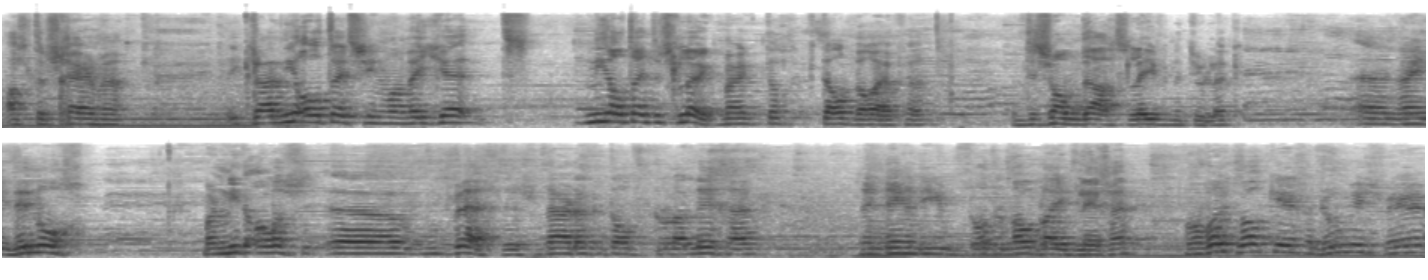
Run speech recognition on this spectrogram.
Achter schermen. Ik laat het niet altijd zien, want weet je, het is niet altijd is leuk. Maar ik dacht, ik vertel het wel even. Het is wel een dagelijks leven natuurlijk. En nee, dit nog. Maar niet alles uh, moet weg. Dus vandaar dat ik het altijd laat liggen. Zijn dingen die altijd wel blijven liggen. Maar wat ik wel een keer ga doen is weer,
